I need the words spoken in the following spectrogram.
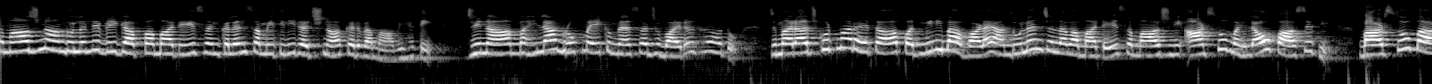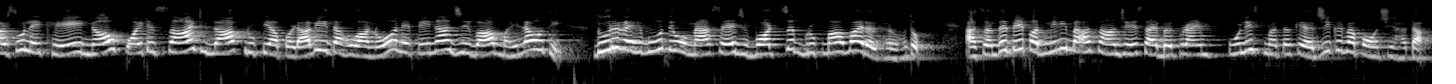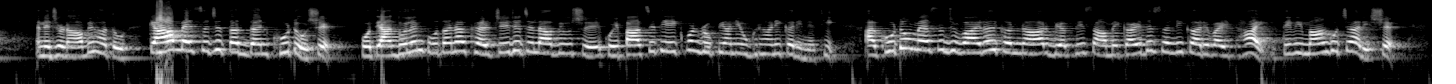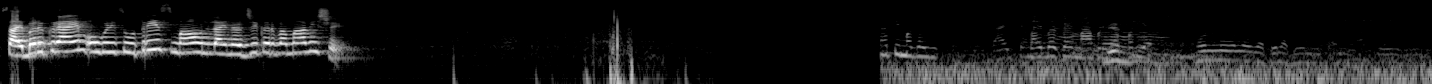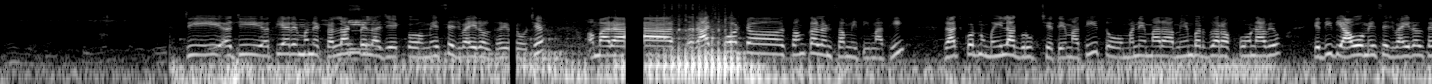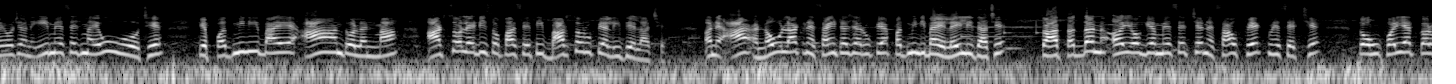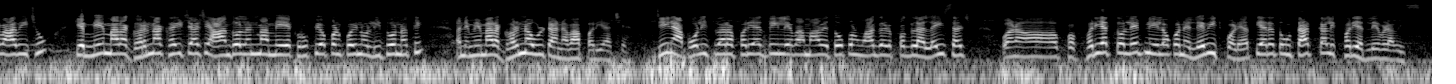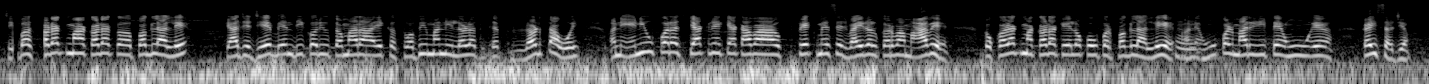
સમાજના આંદોલનને વેગ આપવા માટે સંકલન સમિતિની રચના કરવામાં આવી હતી, જેના મહિલા ગ્રુપમાં એક મેસેજ વાયરલ થયો હતો, જેમાં રાજકોટમાં રહેતા પદ્મિનીબા વાળાએ આંદોલન ચલાવવા માટે સમાજની આઠસો મહિલાઓ પાસેથી બારસો બારસો લેખે નવ પોઈન્ટ સાઠ લાખ રૂપિયા પડાવી લીધા હોવાનો અને તેના જેવા મહિલાઓથી દૂર રહેવું તેવો મેસેજ વોટ્સએપ ગ્રુપમાં વાયરલ થયો હતો. આ સંદર્ભે પદ્મિનીબા સાંજે સાયબર ક્રાઇમ પોલીસ મથકે અરજી કરવા પહોંચ્યા હતા અને જણાવ્યું હતું કે આ મેસેજ તદ્દન ખોટો છે. પોતે આંદોલન પોતાના ખર્ચે જ ચલાવ્યું છે. કોઈ પાસેથી એક પણ રૂપિયાની ઉઘરાણી કરી નથી. આ ખોટો મેસેજ વાયરલ કરનાર વ્યક્તિ સામે કાયદેસરની કાર્યવાહી થાય તેવી માંગ ઉચ્ચારી છે. સાયબર ક્રાઇમ ઓગણીસો ત્રીસમાં ઓનલાઈન અરજી કરવામાં આવી છે. સાયબર ક્રાઇમ આપણે જી, હજી અત્યારે મને કલાક પહેલા જ એક મેસેજ વાયરલ થયો છે. અમારા રાજકોટ સંકલન સમિતિમાંથી, રાજકોટનું મહિલા ગ્રુપ છે તેમાંથી. તો મને મારા મેમ્બર દ્વારા ફોન આવ્યો કે, દીદી, આવો મેસેજ વાયરલ થયો છે. અને એ મેસેજમાં એવું છે કે, પદ્મિનીબાએ આ આંદોલનમાં આઠસો લેડીઝો પાસેથી બારસો રૂપિયા લીધેલા છે. અને આ નવ લાખ ને સાઠ હજાર રૂપિયા પદ્મિનીબાએ લઈ લીધા છે. તો આ તદ્દન અયોગ્ય મેસેજ છે ને સાવ ફેક મેસેજ છે. તો હું ફરિયાદ કરવા આવી છું. કે મેં મારા ઘરના ખર્ચા છે આ આંદોલનમાં મેં એક રૂપિયો પણ કોઈનો લીધો નથી અને મેં મારા ઘરના ઉલટાના વાપર્યા છે. જી ના પોલીસ દ્વારા ફરિયાદ નહીં લેવામાં આવે તો પણ હું આગળ પગલાં લઈશ જ. પણ ફરિયાદ તો લેટ ને એ લોકોને લેવી જ પડે. અત્યારે તો હું તાત્કાલિક ફરિયાદ લેવડાવીશ. બસ કડકમાં કડક પગલાં લે કે આજે જે બેન દીકરીઓ તમારા એક સ્વાભિમાનની લડત લડતા હોય અને એની ઉપર જ ક્યાંક ને ક્યાંક આવા ફેક મેસેજ વાયરલ કરવામાં આવે તો કડકમાં કડક એ લોકો ઉપર પગલાં લે અને હું પણ મારી રીતે હું એ કહીશ જ એમ.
